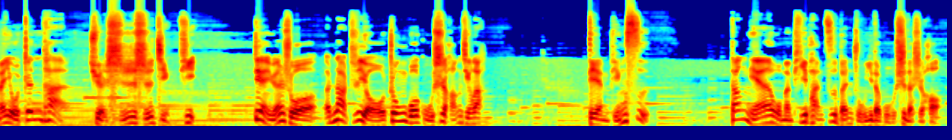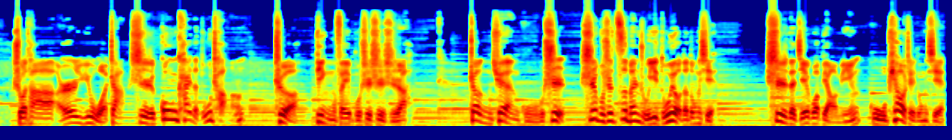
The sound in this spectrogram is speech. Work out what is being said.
没有侦探，却时时警惕。店员说：“那只有中国股市行情了。”点评四：当年我们批判资本主义的股市的时候，说它尔虞我诈，是公开的赌场。这并非不是事实啊！证券股市是不是资本主义独有的东西？试的结果表明，股票这东西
